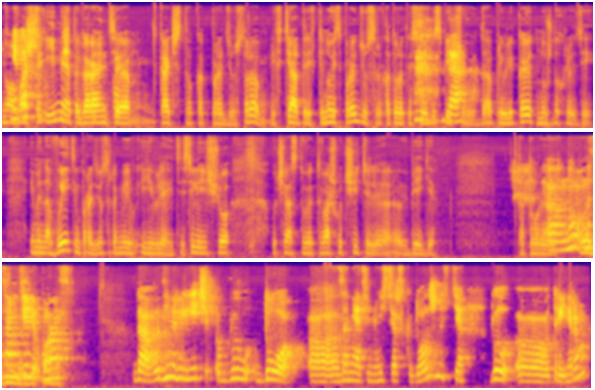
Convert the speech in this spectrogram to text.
Ну, а Мне а кажется, ваше имя – это гарантия качества как продюсера. И в театре, и в кино есть продюсеры, которые это все обеспечивают, да, привлекают нужных людей. Именно вы этим продюсерами и являетесь. Или еще участвует ваш учитель в беге, который а, Ну, на самом деле у нас да, Владимир Ильич был до э, занятия министерской должности, был э, тренером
